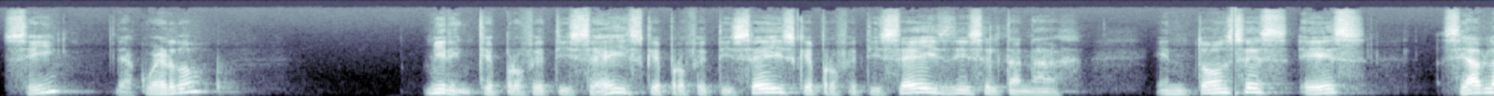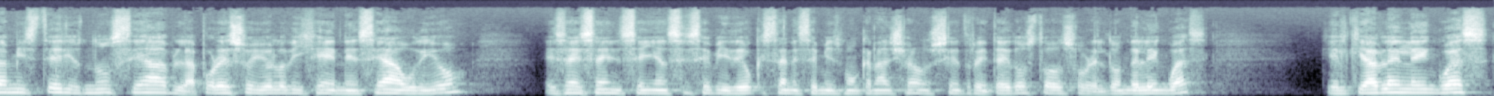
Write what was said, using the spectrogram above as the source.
¿Sí? ¿De acuerdo? Miren, que profeticéis, que profeticéis, que profeticéis, dice el Tanaj. Entonces es, se habla misterios, no se habla. Por eso yo lo dije en ese audio, esa, esa enseñanza, ese video que está en ese mismo canal, 132, todo sobre el don de lenguas. El que habla en lenguas,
